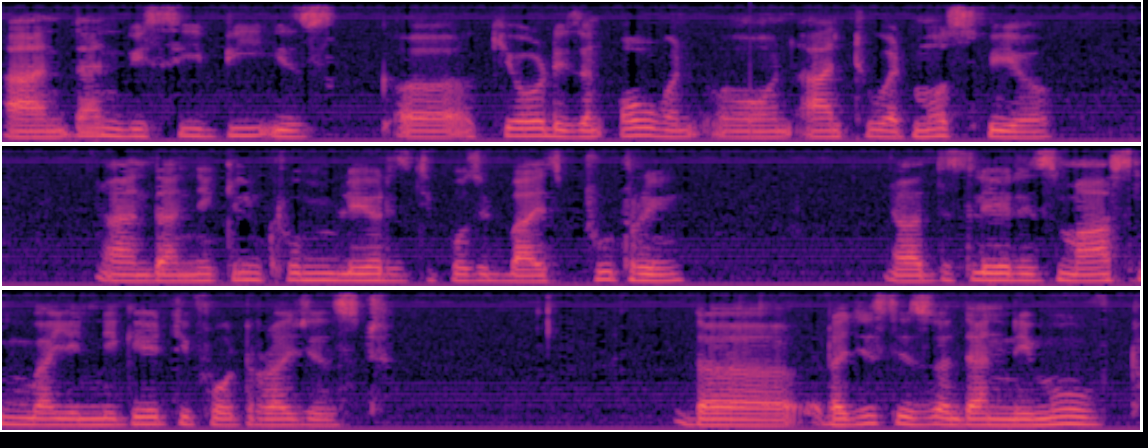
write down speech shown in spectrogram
and then BCB is uh, cured in an oven on and 2 atmosphere. And the nickel chromium layer is deposited by sputtering uh, this layer is masking by a negative photoresist the resist is then removed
